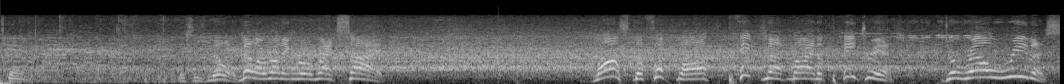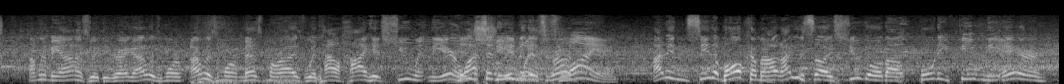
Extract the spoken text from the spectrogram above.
Lions game. This is Miller. Miller running room right side. Lost the football. Picked up by the Patriots. Darrelle Revis. I'm going to be honest with you, Greg. I was more I was more mesmerized with how high his shoe went in the air. His Watch at the end of this run. flying. I didn't see the ball come out. I just saw his shoe go about 40 feet in the air.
